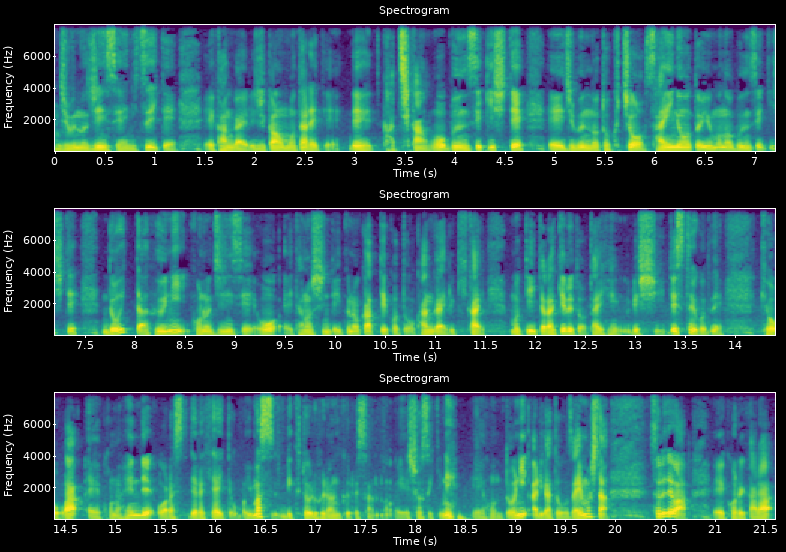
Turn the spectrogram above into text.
自分の人生について考える時間を持たれて、で、価値観を分析して、自分の特徴、才能というものを分析して、どういった風にこの人生を楽しんでいくのかっていうことを考える機会、持っていただけると大変嬉しいです。ということで、今日はこの辺で終わらせていただきたいと思います。ビクトル・フランクルさんの書籍ね、本当にありがとうございました。それでは、これから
